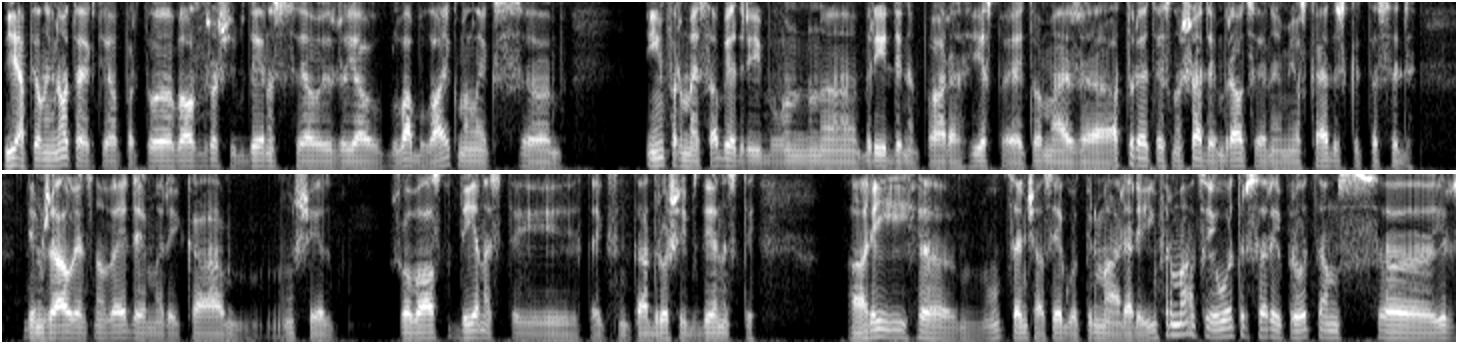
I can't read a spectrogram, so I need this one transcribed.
Jā, pilnīgi noteikti. Jau par to valsts drošības dienas jau ir jau labu laiku, man liekas, informē sabiedrību un brīdina par iespēju tomēr atturēties no šādiem braucieniem. Jo skaidrs, ka tas ir diemžēl viens no veidiem, arī kā nu, šie, šo valstu dienesti, teiksim, tā drošības dienesti. Uh, arī nu, cenšas iegūt pirmā arī informāciju, otrs arī, protams, ir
